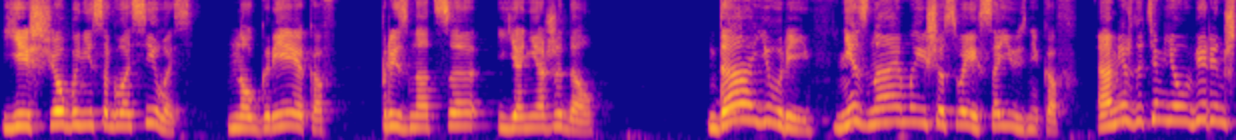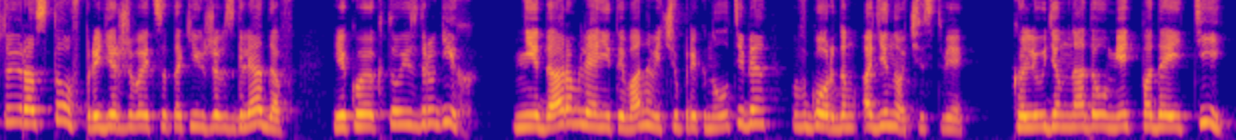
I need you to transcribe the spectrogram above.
Еще бы не согласилась. Но греков, признаться, я не ожидал. Да, Юрий, не знаем мы еще своих союзников. А между тем я уверен, что и Ростов придерживается таких же взглядов, и кое-кто из других. Недаром Леонид Иванович упрекнул тебя в гордом одиночестве. К людям надо уметь подойти.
